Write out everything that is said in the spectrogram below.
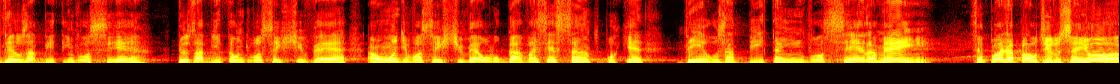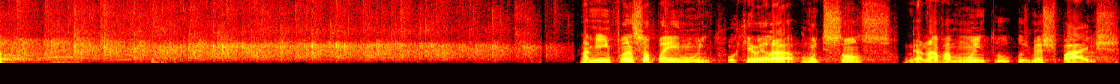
Deus habita em você. Deus habita onde você estiver. Aonde você estiver, o lugar vai ser santo, porque Deus habita em você. Amém? Você pode aplaudir o Senhor? Na minha infância eu apanhei muito, porque eu era muito sonso, enganava muito os meus pais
